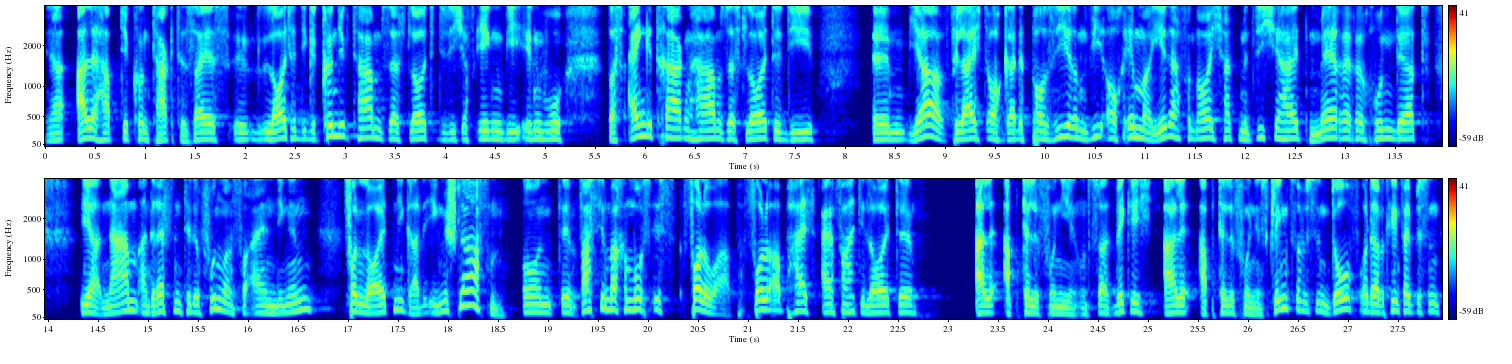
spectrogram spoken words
ja, alle habt ihr Kontakte, sei es äh, Leute, die gekündigt haben, sei es Leute, die sich auf irgendwie irgendwo was eingetragen haben, sei es Leute, die ähm, ja, vielleicht auch gerade pausieren, wie auch immer. Jeder von euch hat mit Sicherheit mehrere hundert ja, Namen, Adressen, Telefonnummern vor allen Dingen von Leuten, die gerade irgendwie schlafen. Und äh, was ihr machen muss, ist Follow-up. Follow-up heißt einfach die Leute alle abtelefonieren. Und zwar wirklich alle abtelefonieren. Es klingt so ein bisschen doof oder klingt vielleicht ein bisschen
